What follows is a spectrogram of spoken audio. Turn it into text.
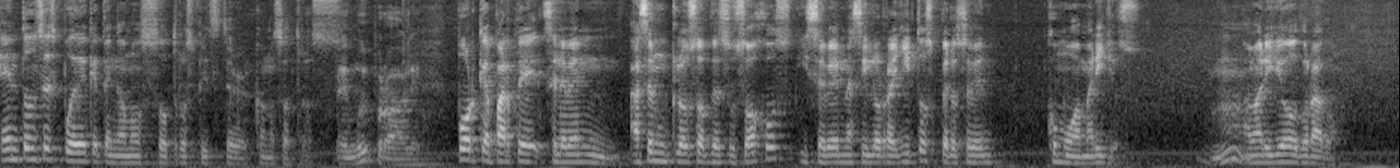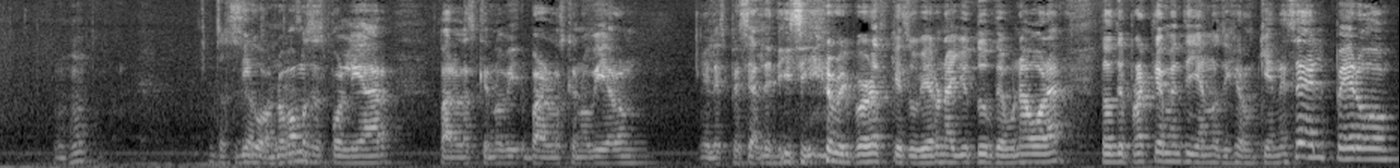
Entonces puede que tengamos otro speedster con nosotros. Es muy probable. Porque aparte se le ven, hacen un close-up de sus ojos y se ven así los rayitos, pero se ven como amarillos. Mm. Amarillo dorado. Entonces, Digo, no vamos a spoilear para, las que no vi- para los que no vieron el especial de DC Rebirth que subieron a YouTube de una hora, donde prácticamente ya nos dijeron quién es él, pero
